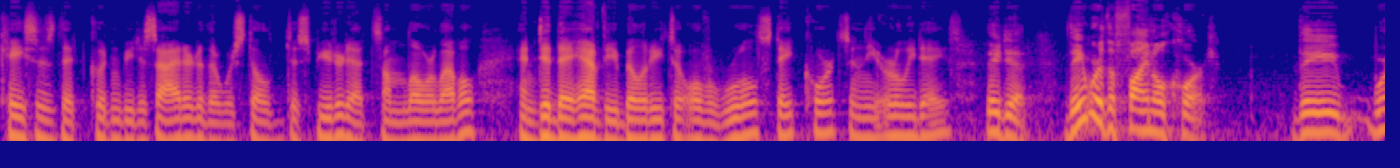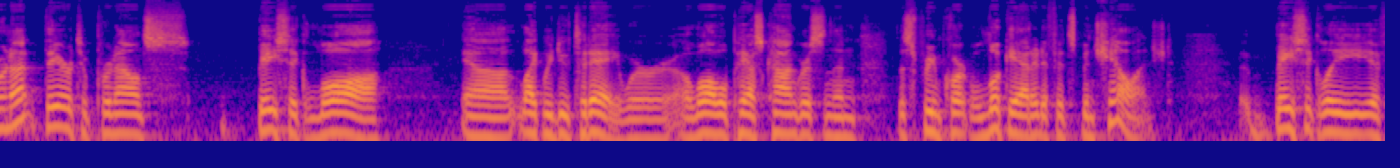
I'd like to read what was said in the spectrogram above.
cases that couldn't be decided or that were still disputed at some lower level? And did they have the ability to overrule state courts in the early days? They did. They were the final court. They were not there to pronounce basic law uh, like we do today, where a law will pass Congress and then the Supreme Court will look at it if it's been challenged. Basically, if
